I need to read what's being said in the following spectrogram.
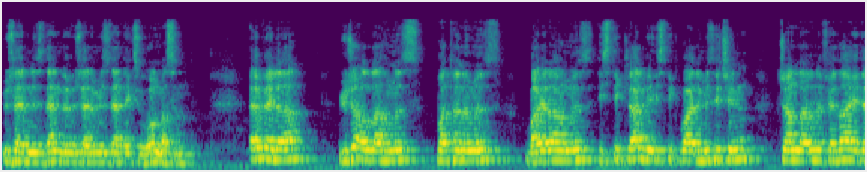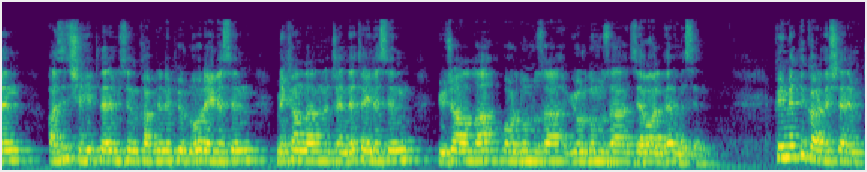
üzerinizden ve üzerimizden eksik olmasın. Evvela Yüce Allah'ımız, vatanımız, bayrağımız, istiklal ve istikbalimiz için canlarını feda eden aziz şehitlerimizin kabrini pür nur eylesin, mekanlarını cennet eylesin. Yüce Allah ordumuza, yurdumuza zeval vermesin. Kıymetli kardeşlerim,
